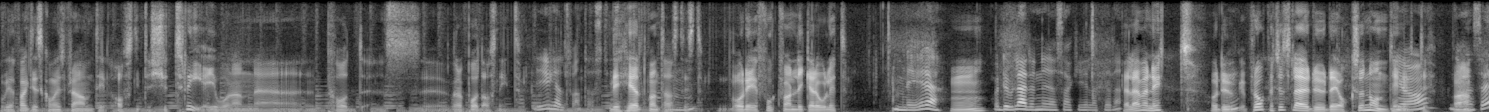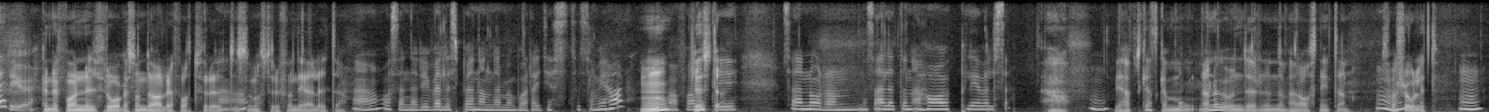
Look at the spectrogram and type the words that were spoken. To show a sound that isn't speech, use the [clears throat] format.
Och vi har faktiskt kommit fram till avsnitt 23 i våran eh, podd, eh, våra poddavsnitt. Det är ju helt fantastiskt. Det är helt fantastiskt. Och det är fortfarande lika roligt. Men det är det. Mm. Och du lär dig nya saker hela tiden. Jag lär mig nytt. Och du, Mm. förhoppningsvis lär du dig också någonting ja, nytt. ja, men så är det ju. Kan du få en ny fråga som du aldrig har fått förut Ja. och så måste du fundera lite. Ja, och sen är det ju väldigt spännande med våra gäster som vi har. Mm, just det. så här någon så här liten aha-upplevelse. Ja, Mm. vi har haft ganska många nu under de här avsnitten. Så Mm. vad roligt. Mm.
